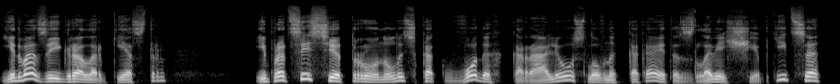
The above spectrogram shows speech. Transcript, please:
Едва заиграл оркестр, и процессия тронулась, как в водах Коралио, словно какая-то зловещая птица,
